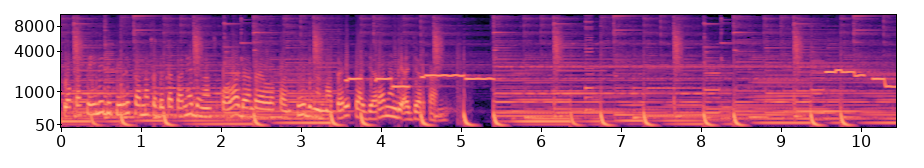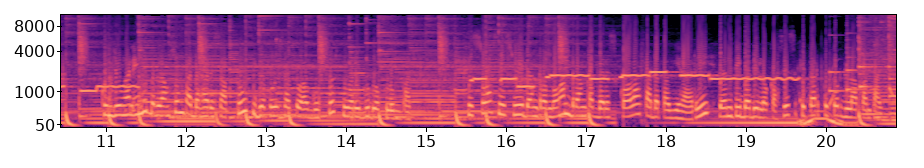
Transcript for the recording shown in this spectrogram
Lokasi ini dipilih karena kedekatannya dengan sekolah dan relevansi dengan materi pelajaran yang diajarkan. Kunjungan ini berlangsung pada hari Sabtu 31 Agustus 2024. Siswa-siswi dan rombongan berangkat dari sekolah pada pagi hari dan tiba di lokasi sekitar pukul 8 pagi.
